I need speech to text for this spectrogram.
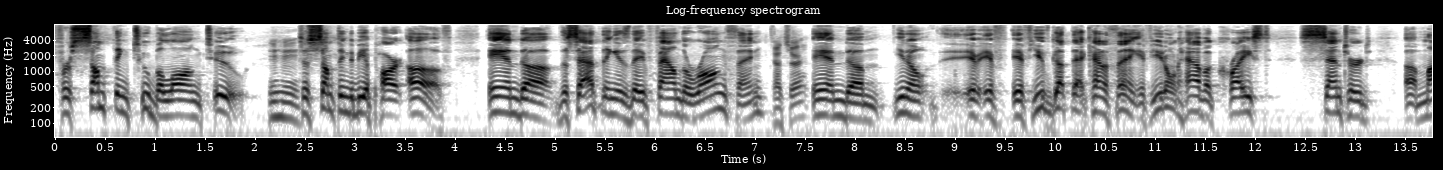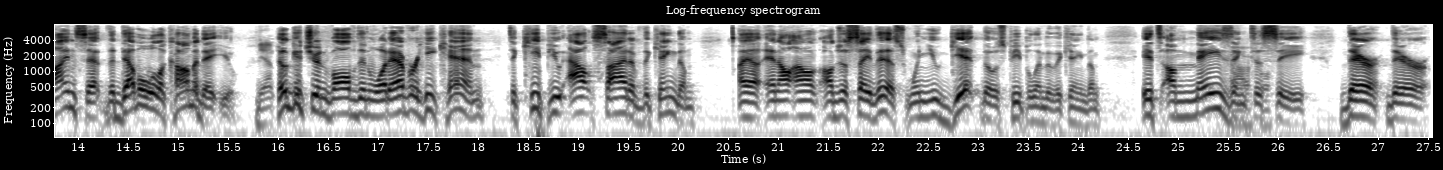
for something to belong to, Mm-hmm. to something to be a part of. And uh, the sad thing is they've found the wrong thing. That's right. And um, you know, if, if if you've got that kind of thing, if you don't have a Christ-centered uh, mindset, the devil will accommodate you. Yep. He'll get you involved in whatever he can to keep you outside of the kingdom. Uh, and I'll, I'll, I'll just say this: when you get those people into the kingdom, it's amazing to see their their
